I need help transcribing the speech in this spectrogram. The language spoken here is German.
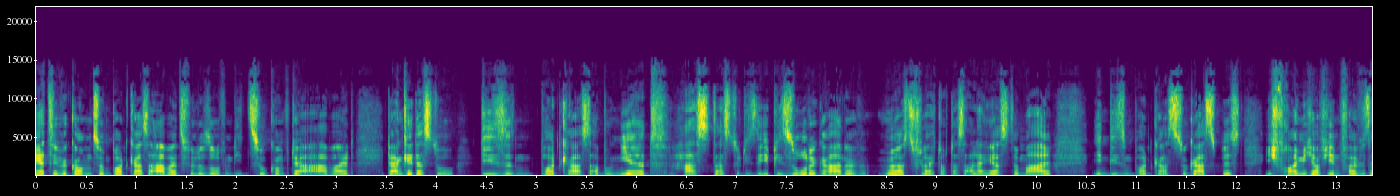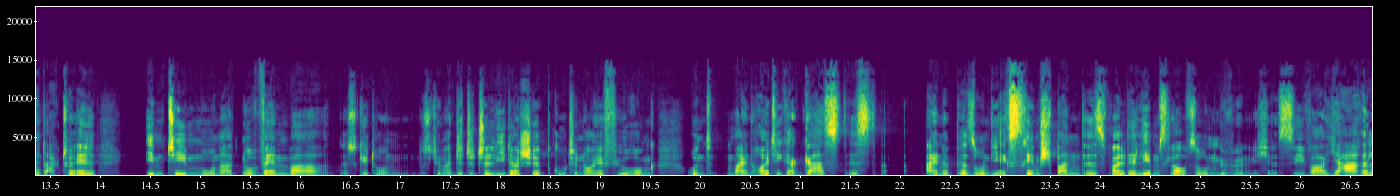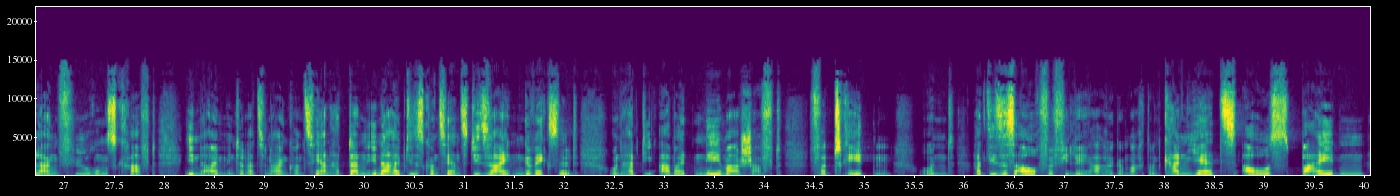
Herzlich willkommen zum Podcast Arbeitsphilosophen, die Zukunft der Arbeit. Danke, dass du diesen Podcast abonniert hast, dass du diese Episode gerade hörst, vielleicht auch das allererste Mal in diesem Podcast zu Gast bist. Ich freue mich auf jeden Fall. Wir sind aktuell im Themenmonat November. Es geht um das Thema Digital Leadership, gute neue Führung. Und mein heutiger Gast ist eine Person, die extrem spannend ist, weil der Lebenslauf so ungewöhnlich ist. Sie war jahrelang Führungskraft in einem internationalen Konzern, hat dann innerhalb dieses Konzerns die Seiten gewechselt und hat die Arbeitnehmerschaft vertreten und hat dieses auch für viele Jahre gemacht und kann jetzt aus beiden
